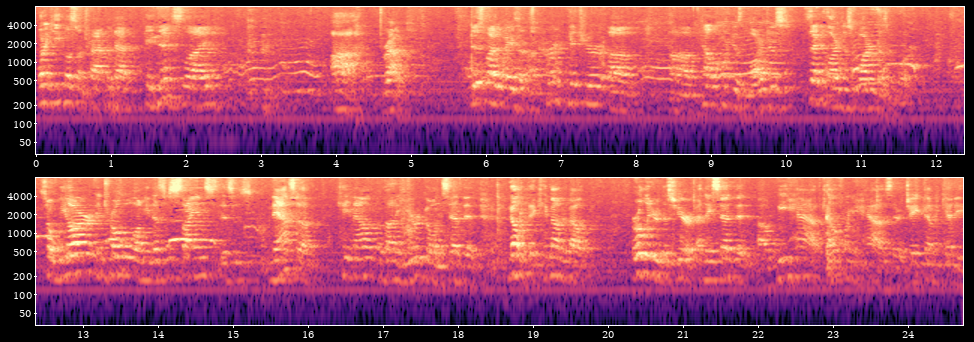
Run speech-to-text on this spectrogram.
want to keep us on track with that. Okay, next slide. Ah, drought. This, by the way, is a, a current picture of California's largest, second largest water reservoir. So we are in trouble. I mean, this is science. This is NASA came out about a year ago and said that no, they came out about earlier this year, and they said that uh, we have, California has, their Jay Famiglietti,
